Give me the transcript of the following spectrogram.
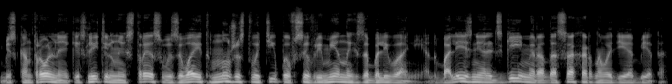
Бесконтрольный окислительный стресс вызывает множество типов современных заболеваний, от болезни Альцгеймера до сахарного диабета.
